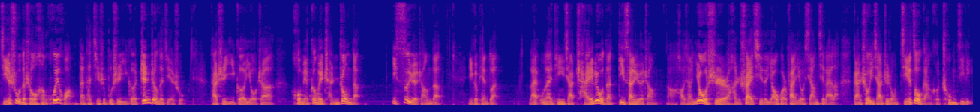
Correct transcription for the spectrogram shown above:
结束的时候很辉煌，但它其实不是一个真正的结束，它是一个有着后面更为沉重的第四乐章的一个片段。来我们来听一下柴六的第三乐章。啊好像又是很帅气的摇滚范又响起来了感受一下这种节奏感和冲击力。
